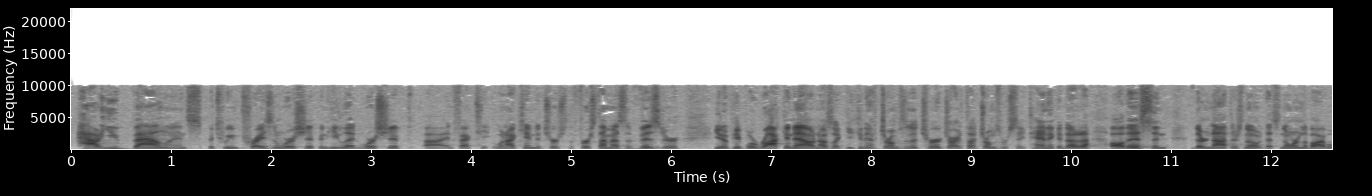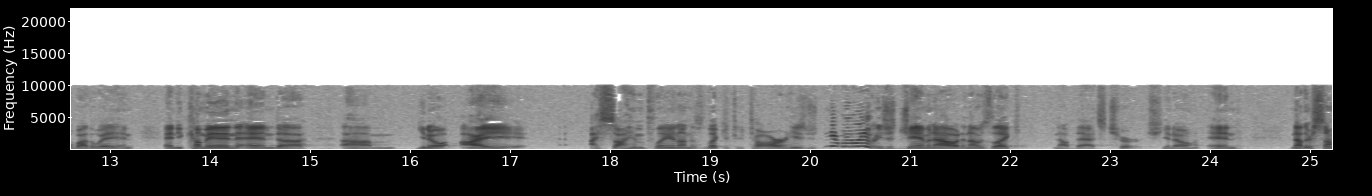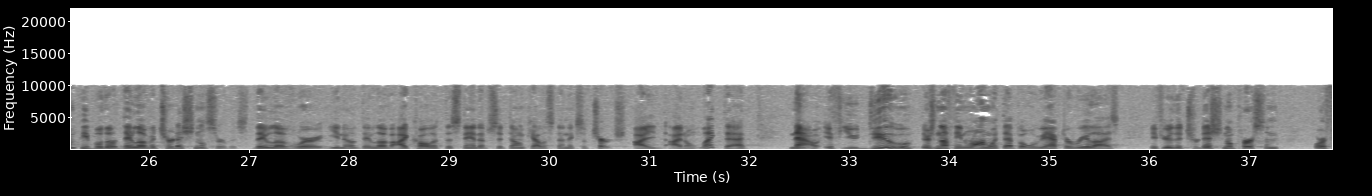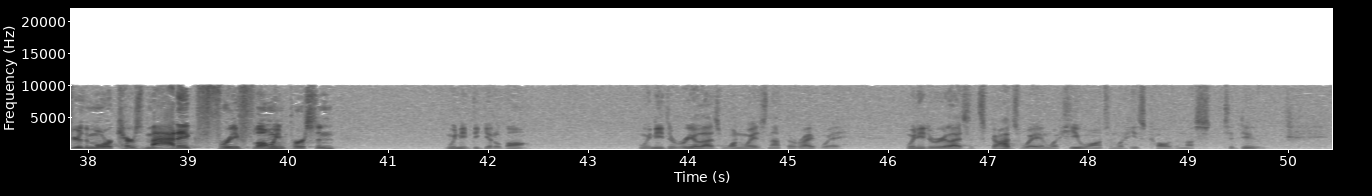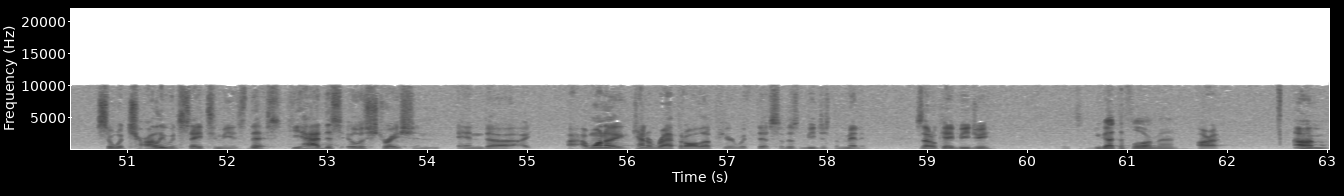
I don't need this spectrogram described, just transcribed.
how do you balance between praise and worship? And he led worship. Uh, in fact, he, when I came to church the first time as a visitor, you know, people were rocking out, and I was like, "You can have drums in the church." I thought drums were satanic and da da da. All this, and they're not. There's no. That's nowhere in the Bible, by the way. And and you come in, and uh, um, you know, I I saw him playing on his electric guitar, and he's just he's just jamming out, and I was like, "Now that's church," you know, and now, there's some people, though, they love a traditional service. They love where, you know, they love, I call it the stand up, sit down calisthenics of church. I, I don't like that. Now, if you do, there's nothing wrong with that, but what we have to realize if you're the traditional person or if you're the more charismatic, free flowing person, we need to get along. We need to realize one way is not the right way. We need to realize it's God's way and what He wants and what He's calling us to do. So, what Charlie would say to me is this he had this illustration, and uh, I, I want to kind of wrap it all up here with this. So, this will be just a minute. Is that okay, BG? You got the floor, man. All right. Um,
